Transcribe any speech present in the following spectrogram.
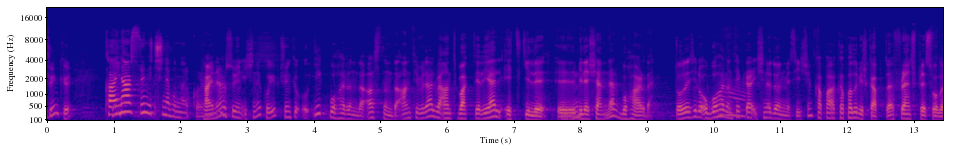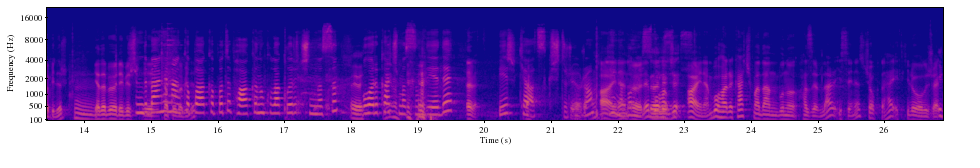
Çünkü Kaynar suyun içine bunları koyuyorum. kaynar suyun içine koyup çünkü o ilk buharında aslında antiviral ve antibakteriyel etkili e, bileşenler buharda. Dolayısıyla o buharın tekrar içine dönmesi için kapağı kapalı bir kapta French press olabilir ya da böyle bir Şimdi e, ben kap hemen olabilir. kapağı kapatıp Hakan'ın kulakları çınlasın, Evet, buharı kaçmasın diye de Evet. bir kağıt sıkıştırıyorum. Aynen öyle. üstüne. Buha- aynen. Buharı kaçmadan bunu hazırlar iseniz çok daha etkili olacaktır.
